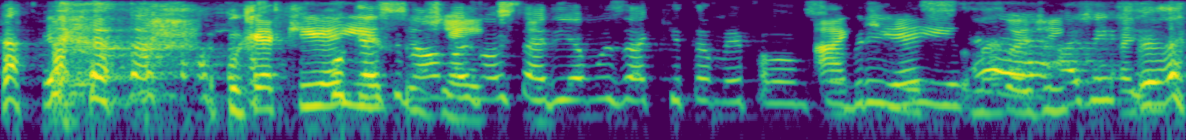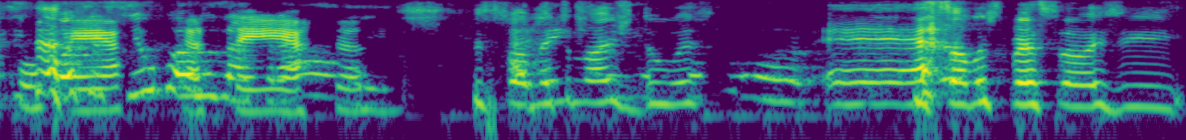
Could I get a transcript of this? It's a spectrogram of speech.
Porque aqui é Porque isso, senão gente. nós não estaríamos aqui também falando sobre aqui isso. é isso, né? a gente, a gente, a gente conversa, cinco anos certa. atrás. Principalmente nós duas. É... Que somos pessoas de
